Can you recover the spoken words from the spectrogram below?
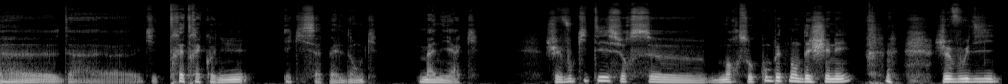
euh, qui est très très connu et qui s'appelle donc Maniac. Je vais vous quitter sur ce morceau complètement déchaîné. je vous dis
